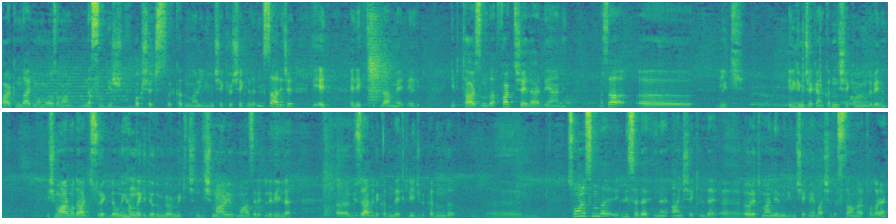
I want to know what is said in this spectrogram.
Farkındaydım ama o zaman nasıl bir bakış açısı kadınlar ilgimi çekiyor şeklinde değil. Sadece bir el- elektriklenme el- gibi tarzında farklı şeylerdi yani. Mesela e, ilk ilgimi çeken kadın diş hekimimdi benim. Dişim ağrımadı halde sürekli onun yanına gidiyordum görmek için. Dişim ağrıyor mazeretleriyle. E, güzel de bir kadındı, etkileyici bir kadındı. E, sonrasında lisede yine aynı şekilde e, öğretmenlerim ilgimi çekmeye başladık standart olarak.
